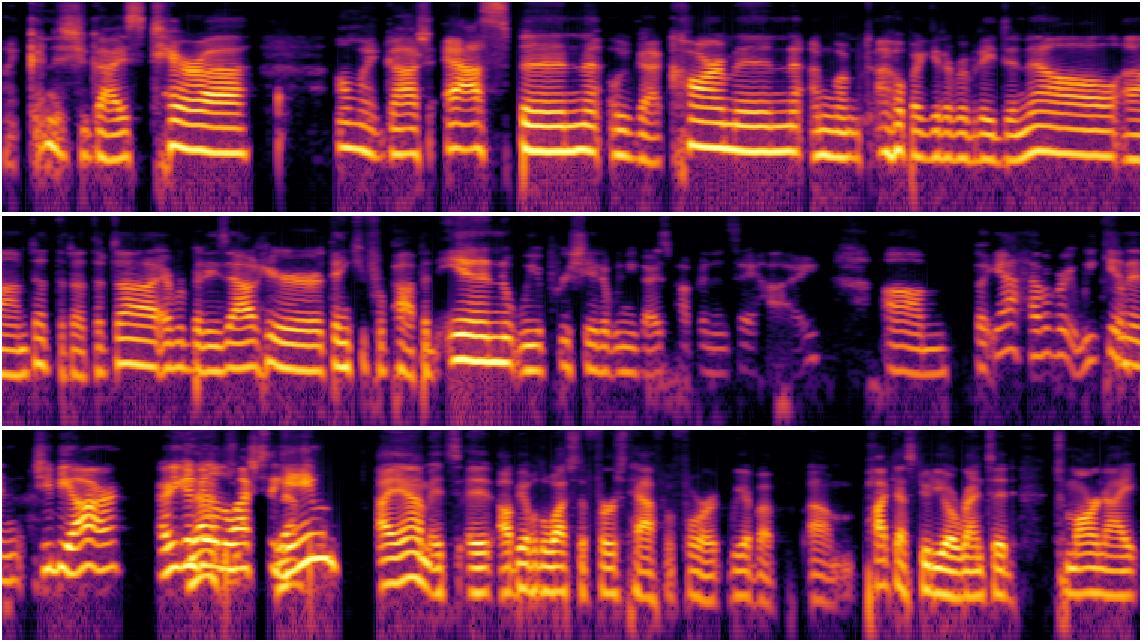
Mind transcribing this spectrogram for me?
My goodness, you guys, Tara. oh my gosh, Aspen. We've got Carmen. I'm going. I hope I get everybody. Danelle. Um, da, da, da, da, da. Everybody's out here. Thank you for popping in. We appreciate it when you guys pop in and say hi. Um, but yeah, have a great weekend. And GBR, are you gonna Yeah, be able to watch the yeah. game? I am. It's. It, I'll be able to watch the first half before we have a um, podcast studio rented tomorrow night,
